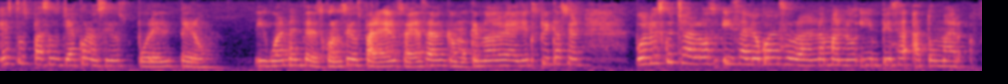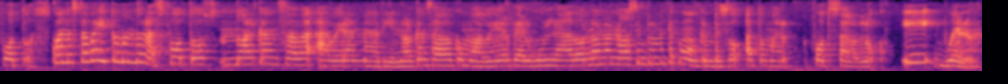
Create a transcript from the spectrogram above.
estos pasos ya conocidos por él, pero igualmente desconocidos para él, o sea, ya saben como que no le hay explicación, Volvió a escucharlos y salió con el celular en la mano y empieza a tomar fotos. Cuando estaba ahí tomando las fotos no alcanzaba a ver a nadie, no alcanzaba como a ver de algún lado, no, no, no, simplemente como que empezó a tomar fotos a lo loco. Y bueno,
